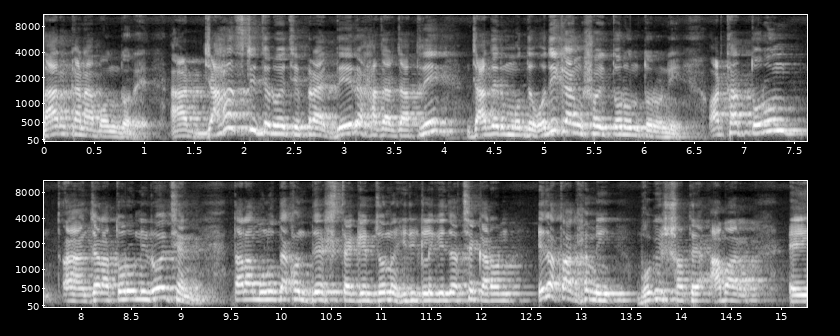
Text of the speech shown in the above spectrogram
লারকানা বন্দরে। আর জাহাজটিতে রয়েছে প্রায় দেড় হাজার যাত্রী, যাদের মধ্যে অধিকাংশই তরুণ তরুণী। অর্থাৎ তরুণ যারা তরুণী রয়েছেন, তারা মূলত এখন দেশ ত্যাগের জন্য হিরিক লেগে যাচ্ছে, কারণ এরা তো আগামী ভবিষ্যতে আবার এই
